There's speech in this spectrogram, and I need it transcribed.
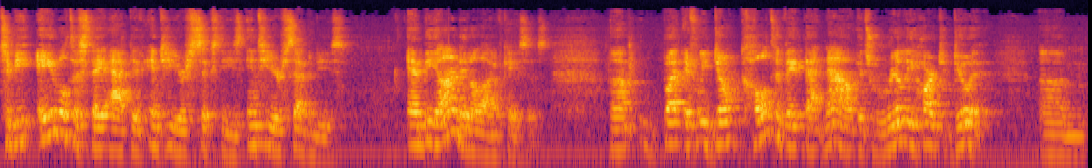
to be able to stay active into your 60s, into your 70s, and beyond in a lot of cases. Um, but if we don't cultivate that now, it's really hard to do it. Um,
